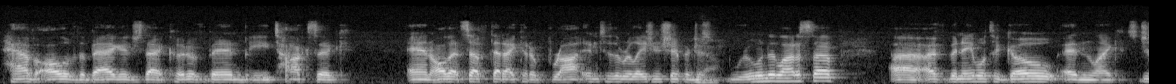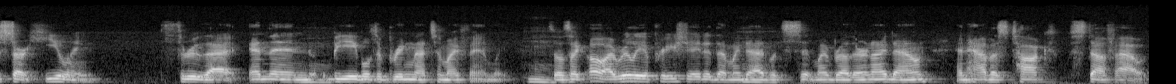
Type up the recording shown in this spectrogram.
have all of the baggage that could have been be toxic and all that stuff that I could have brought into the relationship and just yeah. ruined a lot of stuff uh, I've been able to go and like just start healing through that and then mm. be able to bring that to my family. Mm. So it's like, oh, I really appreciated that my dad mm. would sit my brother and I down and have us talk stuff out.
